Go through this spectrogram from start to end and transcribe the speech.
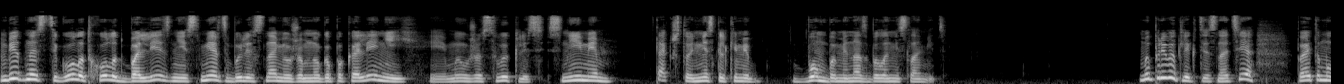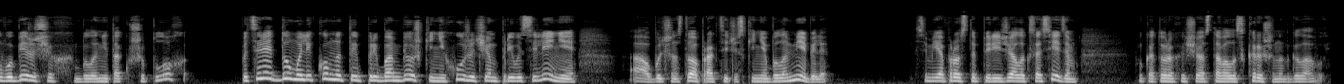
Бедность, голод, холод, болезни и смерть были с нами уже много поколений, и мы уже свыклись с ними, так что несколькими бомбами нас было не сломить. Мы привыкли к тесноте, поэтому в убежищах было не так уж и плохо. Потерять дом или комнаты при бомбежке не хуже, чем при выселении, а у большинства практически не было мебели. Семья просто переезжала к соседям, у которых еще оставалась крыша над головой.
